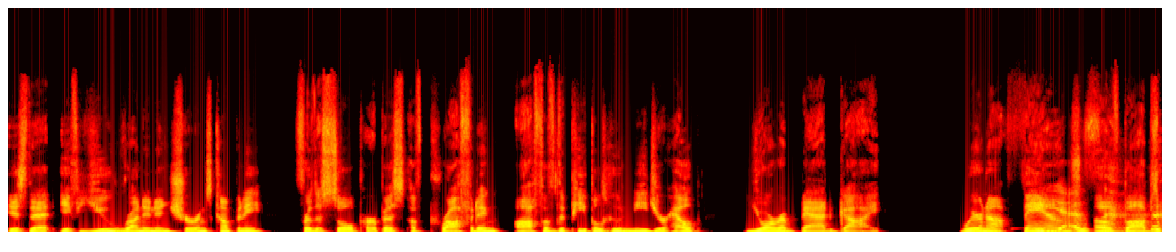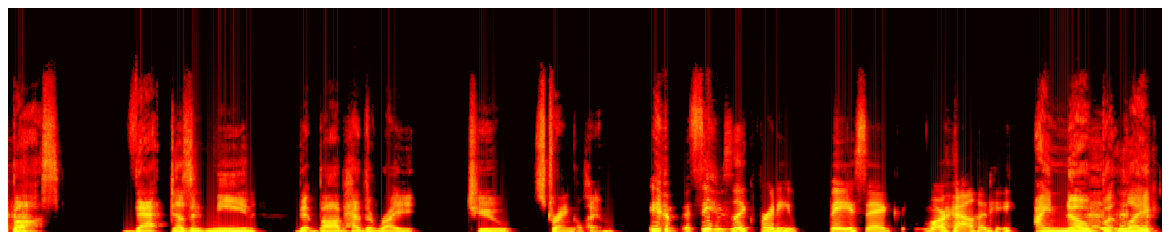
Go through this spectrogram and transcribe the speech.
is that if you run an insurance company for the sole purpose of profiting off of the people who need your help, you're a bad guy. We're not fans Yes. of Bob's boss. That doesn't mean that Bob had the right to strangle him. it seems like pretty basic morality. I know, but like,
